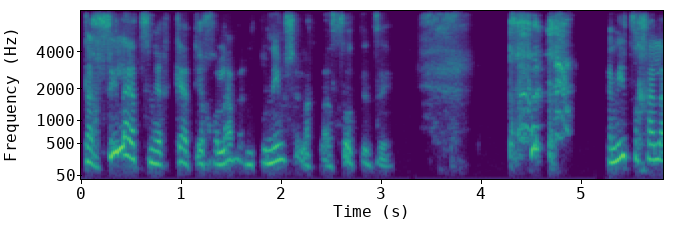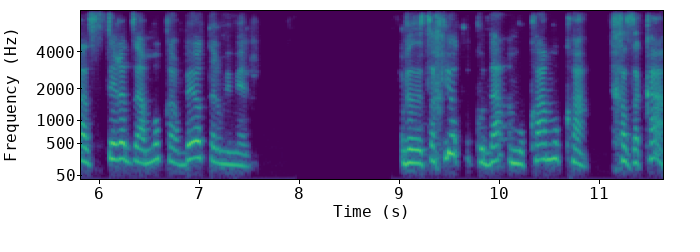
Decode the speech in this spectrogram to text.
תרשי לעצמך, כי את יכולה בנתונים שלך לעשות את זה. אני צריכה להסתיר את זה עמוק הרבה יותר ממך. וזה צריך להיות נקודה עמוקה עמוקה, חזקה,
